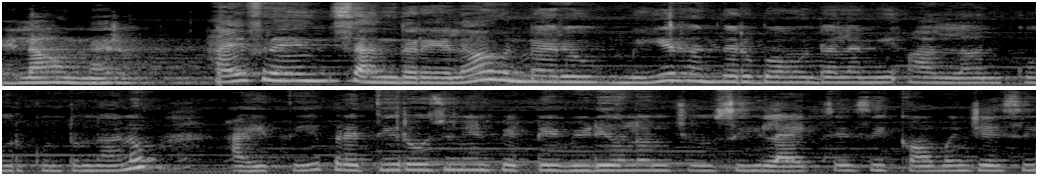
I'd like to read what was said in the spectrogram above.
ఎలా ఉన్నారు? హాయ్ ఫ్రెండ్స్ అందరు ఎలా ఉన్నారు? మీరు అందరూ బాగుండాలని అల్లాను కోరుకుంటున్నాను. అయితే ప్రతిరోజు నేను పెట్టే వీడియోలను చూసి లైక్ చేసి కామెంట్ చేసి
